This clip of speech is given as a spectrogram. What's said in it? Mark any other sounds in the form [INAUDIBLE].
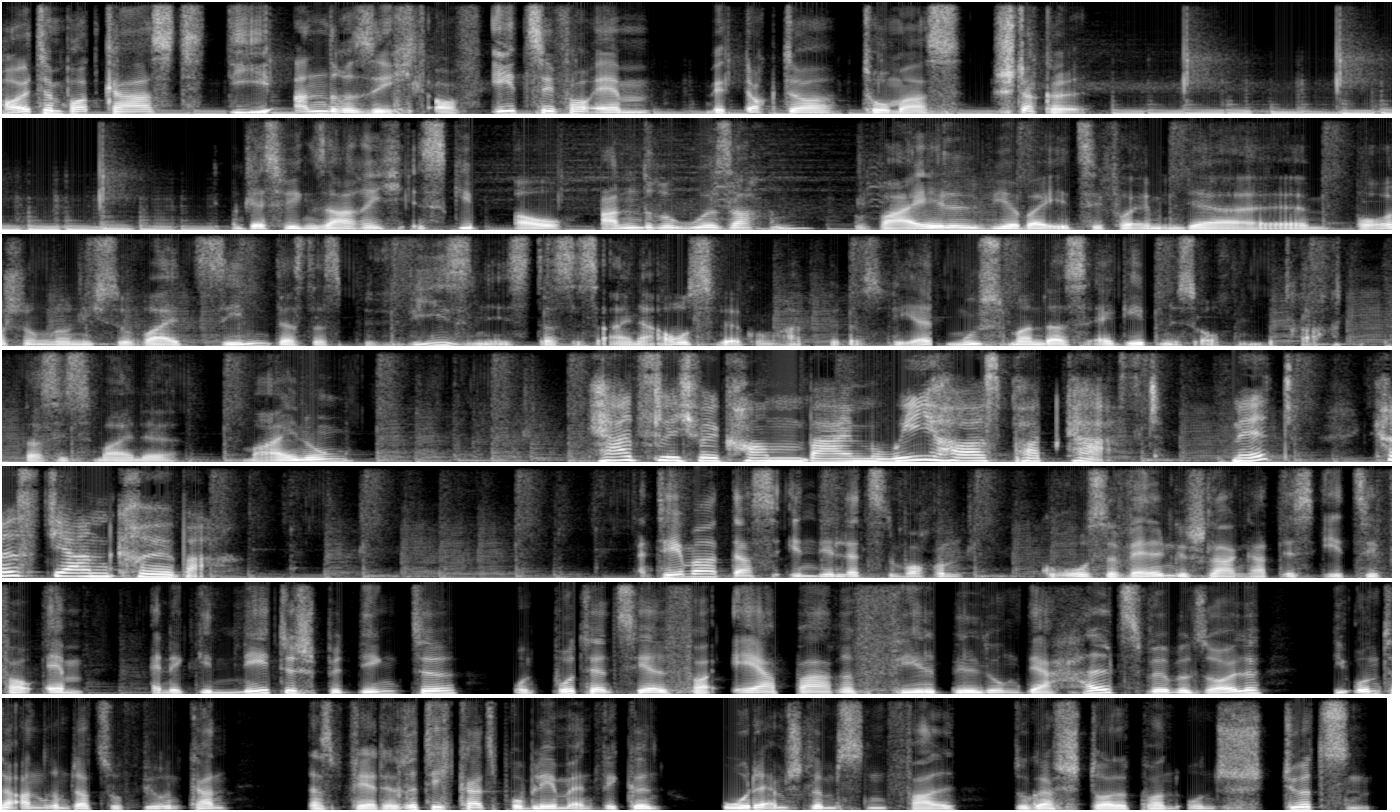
Heute im Podcast die andere Sicht auf ECVM mit Dr. Thomas Stöckel. Und deswegen sage ich, es gibt auch andere Ursachen, weil wir bei ECVM in der äh, Forschung noch nicht so weit sind, dass das bewiesen ist, dass es eine Auswirkung hat für das Pferd, muss man das Ergebnis offen betrachten. Das ist meine Meinung. Herzlich willkommen beim WeHorse Podcast mit Christian Kröber. Ein Thema, das in den letzten Wochen große Wellen geschlagen hat, ist ECVM, eine genetisch bedingte und potenziell vererbbare Fehlbildung der Halswirbelsäule, die unter anderem dazu führen kann, dass Pferde Rittigkeitsprobleme entwickeln oder im schlimmsten Fall sogar stolpern und stürzen.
